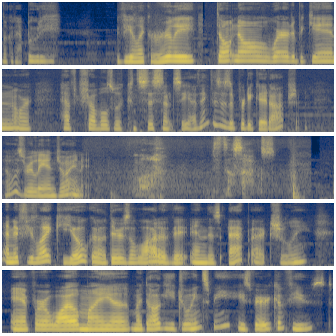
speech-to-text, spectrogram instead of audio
Look at that booty. If you like really don't know where to begin or have troubles with consistency, I think this is a pretty good option. I was really enjoying it. Ugh, still sucks. And if you like yoga, there's a lot of it in this app actually. And for a while my uh, my doggy joins me. He's very confused.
